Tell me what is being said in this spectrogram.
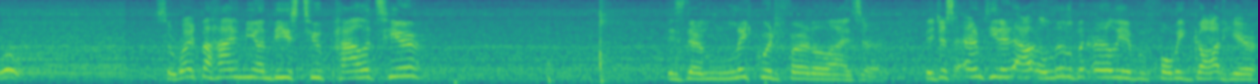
Whoa. So right behind me on these two pallets here is their liquid fertilizer. They just emptied it out a little bit earlier before we got here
